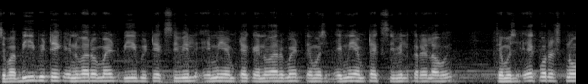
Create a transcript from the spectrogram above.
જેમાં B BTech environment B BTech civil ME MTech environment તેમજ એમઈ એમટેક સિવિલ કરેલા હોય. તેમજ એક વર્ષનો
